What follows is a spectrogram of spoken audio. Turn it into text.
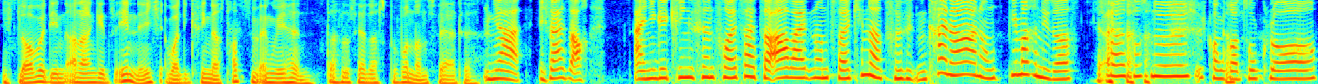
Ich glaube, den anderen geht's ähnlich, aber die kriegen das trotzdem irgendwie hin. Das ist ja das Bewundernswerte. Ja, ich weiß auch. Einige kriegen es hin, Vollzeit zu arbeiten und zwei Kinder zu hüten. Keine Ahnung. Wie machen die das? Ich Ja. weiß es nicht. Ich komme gerade so klar.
